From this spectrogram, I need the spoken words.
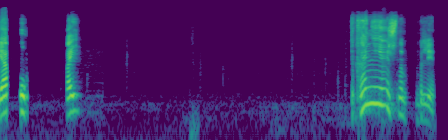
Я Ай. Конечно, блин.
